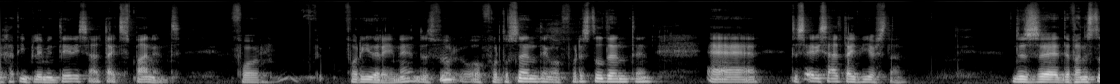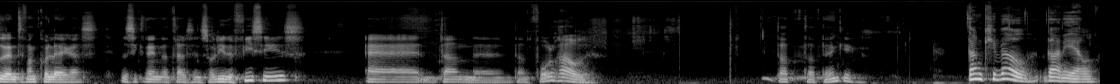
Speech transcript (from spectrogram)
gaat implementeren, is altijd spannend. Voor, voor iedereen. Hè? Dus voor, mm. ook voor docenten, ook voor de studenten. dus er is altijd weerstand. Dus de, van de studenten, van collega's. Dus ik denk dat als een solide visie is, en dan, uh, dan volhouden. Dat, dat denk ik. Dankjewel, Daniel.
